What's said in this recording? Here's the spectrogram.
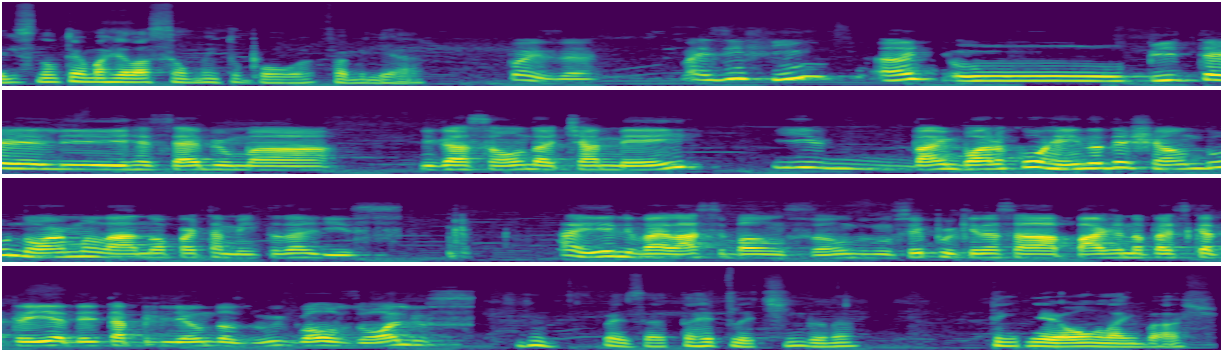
Eles não têm uma relação muito boa, familiar. Pois é. Mas enfim, o Peter ele recebe uma ligação da tia May e vai embora correndo, deixando o Norman lá no apartamento da Liz. Aí ele vai lá se balançando, não sei porque nessa página parece que a treia dele tá brilhando azul, igual os olhos. pois é, tá refletindo, né? Tem neon lá embaixo.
